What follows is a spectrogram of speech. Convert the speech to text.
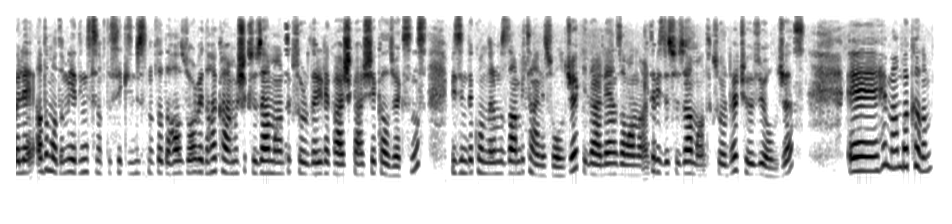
Böyle adım adım 7. sınıfta 8. sınıfta daha zor ve daha karmaşık sözel mantık sorularıyla karşı karşıya kalacaksınız. Bizim de konularımızdan bir tanesi olacak. İlerleyen zamanlarda biz de sözel mantık soruları çözüyor olacağız. E, hemen bakalım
